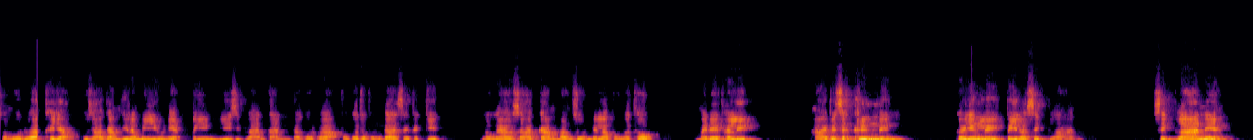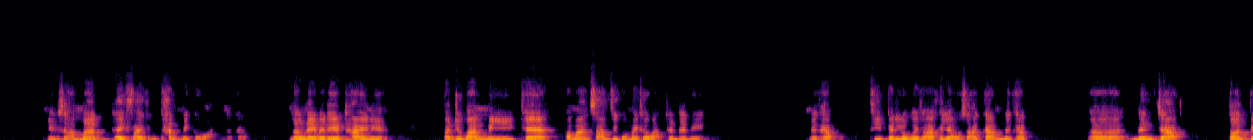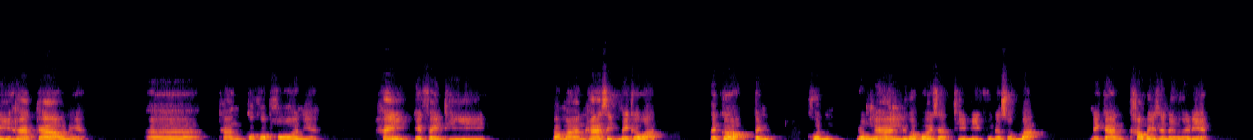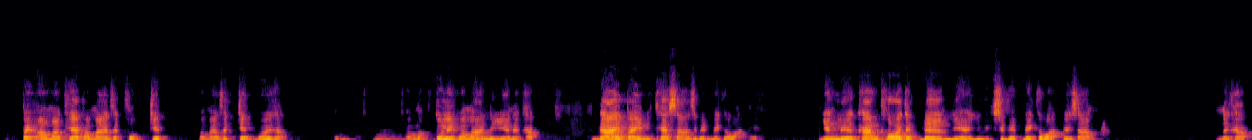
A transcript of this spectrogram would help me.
สมมุติว่าขยะอุตสาหกรรมที่เรามีอยู่เนี่ยปีนึง20ล้านตัน ปรากฏว่าผลกระทบทางด้านเศรษฐกิจ โรงงานอุตสาหกรรมบางส่วนได้รับผลกระทบ ไม่ได้ผลิต หายไปสักครึ่งหนึ่ง ก็ยังเหลืออีกปีละ10ล้าน10ล้านเนี่ยยังสามารถได้ไฟถึงพันเมกะวัตต์นะครับ แล้วในประเทศไทยเนี่ยปัจจุบันมีแค่ประมาณ 30 กว่าเมกะวัตต์เท่านั้นเองนะครับที่เป็นโรงไฟฟ้าขยะอุตสาหกรรมนะครับเนื่องจากตอนปี 59 เนี่ยเอ่อทางกกพเนี่ยให้ FIT ประมาณ 50 เมกะวัตต์ แต่ก็เป็น คนโรงงานหรือว่าบริษัทที่มีคุณสมบัติในการเข้าไปเสนอเนี่ยไปเอามาแค่ประมาณสัก6 7ประมาณสัก7บริษัทอืมประมาณตัวเลขประมาณนี้นะครับ ได้ไปแค่31เมกะวัตต์เองยังเหลือค้างท่อจากเดิมเนี่ยอยู่อีก11เมกะวัตต์ด้วยซ้ำนะครับ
